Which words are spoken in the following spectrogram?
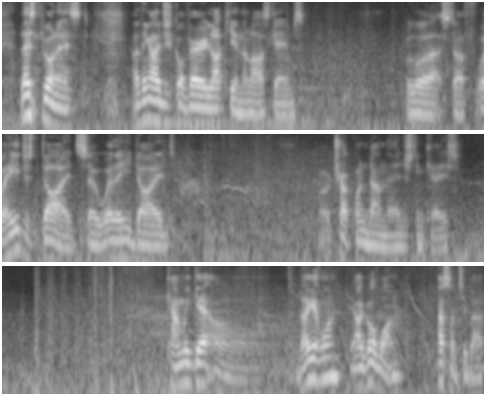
let's be honest, I think I just got very lucky in the last games. With all that stuff. Well, he just died, so whether he died... I'll chuck one down there just in case. Can we get... Oh, did I get one? Yeah, I got one. That's not too bad.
